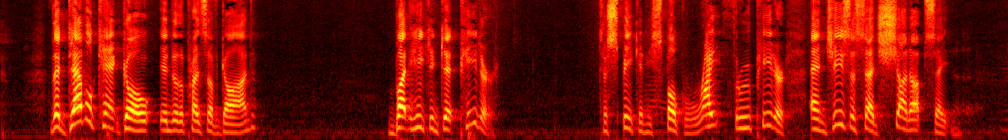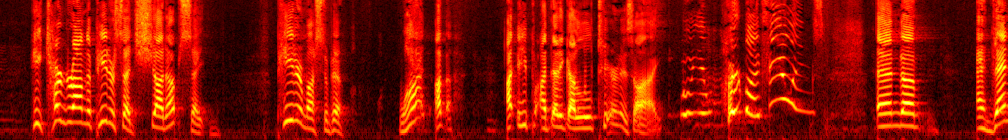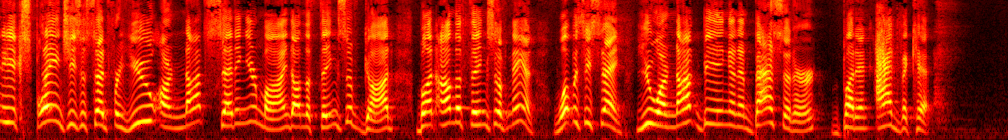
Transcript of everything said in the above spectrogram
The devil can't go into the presence of God, but he could get Peter to speak, and he spoke right through Peter. And Jesus said, Shut up, Satan. He turned around to Peter said, Shut up, Satan. Peter must have been, What? I, I, he, I bet he got a little tear in his eye. Will you hurt my feelings? And um, and then he explained, Jesus said, For you are not setting your mind on the things of God, but on the things of man. What was he saying? You are not being an ambassador, but an advocate.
